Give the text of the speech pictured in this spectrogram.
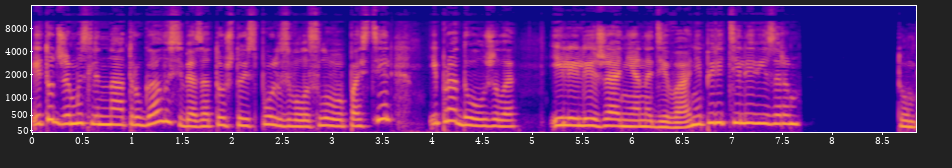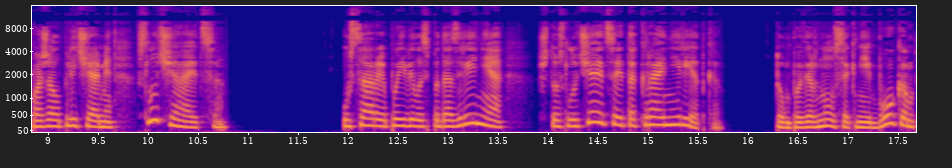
и тут же мысленно отругала себя за то, что использовала слово «постель» и продолжила. «Или лежание на диване перед телевизором?» Том пожал плечами. «Случается». У Сары появилось подозрение, что случается это крайне редко. Том повернулся к ней боком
